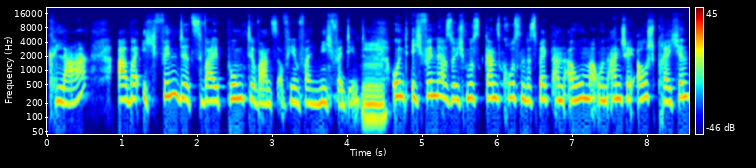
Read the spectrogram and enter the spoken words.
klar, aber ich finde, zwei Punkte waren es auf jeden Fall nicht verdient. Und ich finde, also ich muss ganz großen Respekt an Auma und Anjay aussprechen,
